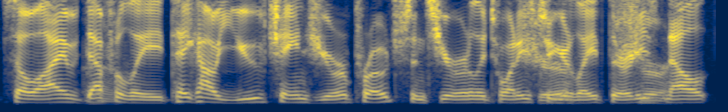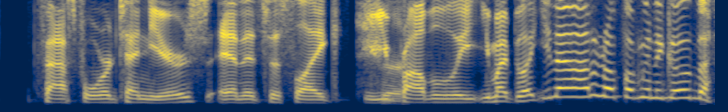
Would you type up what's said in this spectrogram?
So I definitely take how you've changed your approach since your early 20s to Uh-huh. Your late 30s. sure. Now fast forward 10 years and it's just like you probably you might be like you know i don't know if i'm going to go that,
